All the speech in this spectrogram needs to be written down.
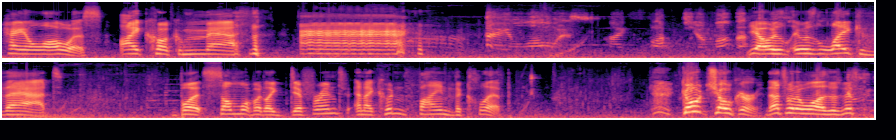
"Hey Lois, I cook meth." Hey Lois, I fucked your mother. Yeah, it was it was like that, but somewhat, but like different, and I couldn't find the clip. Goat choker. That's what it was. It was. Joker,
